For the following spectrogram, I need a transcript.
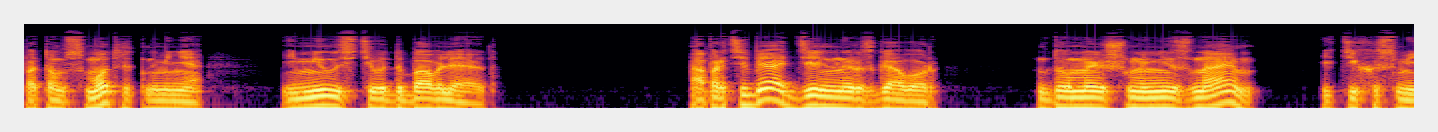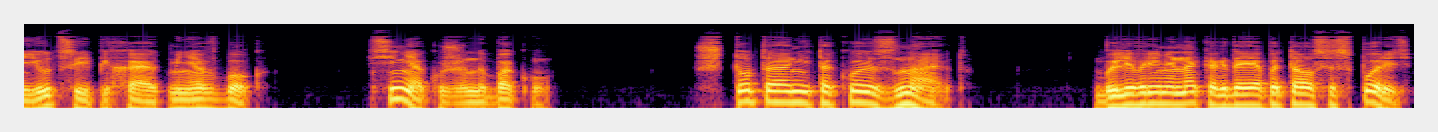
потом смотрят на меня и милостиво добавляют. А про тебя отдельный разговор. Думаешь, мы не знаем? И тихо смеются и пихают меня в бок. Синяк уже на боку. Что-то они такое знают. Были времена, когда я пытался спорить.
